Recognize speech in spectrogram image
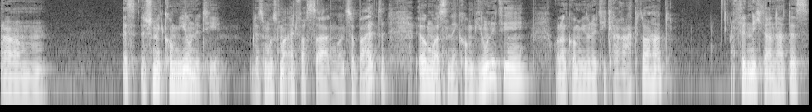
ähm, es ist eine Community. Das muss man einfach sagen. Und sobald irgendwas eine Community oder einen Community-Charakter hat, finde ich, dann hat es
